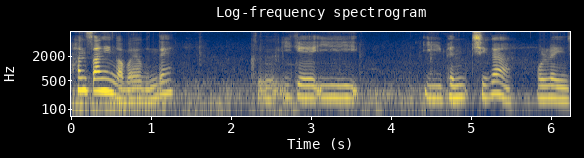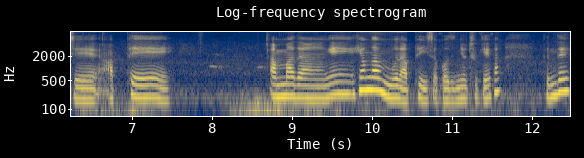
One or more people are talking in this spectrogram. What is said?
한 쌍인가 봐요. 근데 그 이게 이 이 벤치가 원래 이제 앞에 앞마당에 현관문 앞에 있었거든요. 두 개가. 근데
